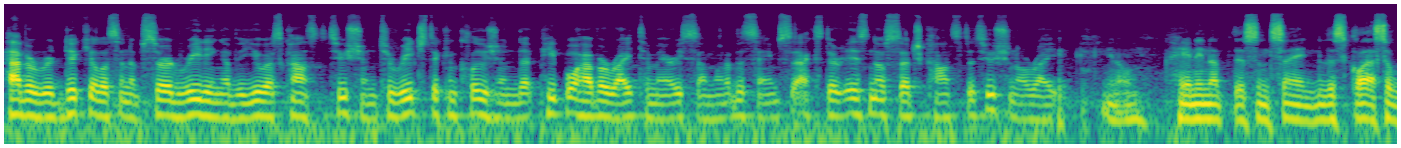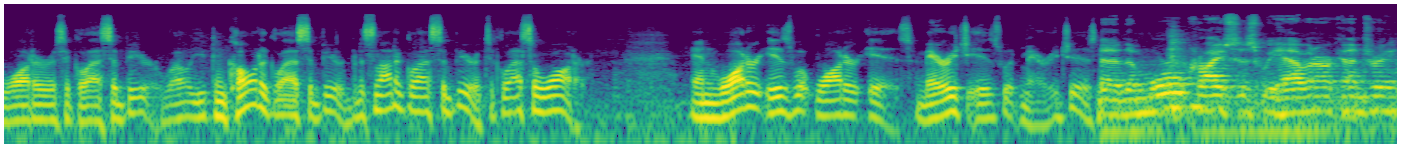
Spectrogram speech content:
have a ridiculous and absurd reading of the U.S. Constitution to reach the conclusion that people have a right to marry someone of the same sex. There is no such constitutional right. You know, handing up this and saying this glass of water is a glass of beer. Well, you can call it a glass of beer, but it's not a glass of beer. It's a glass of water. And water is what water is. Marriage is what marriage is. Uh, the moral crisis we have in our country,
